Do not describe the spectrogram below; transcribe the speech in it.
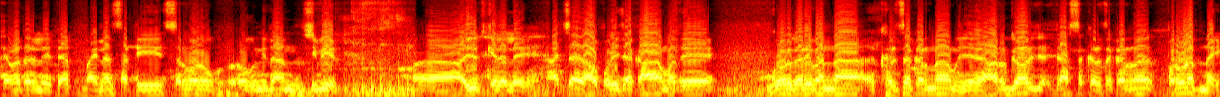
ठेवण्यात आलेले आहे. त्यात महिलांसाठी सर्व रोग रोगनिदान शिबिर आयोजित केलेलं आहे. आजच्या धावपळीच्या काळामध्ये गोरगरिबांना खर्च करणं म्हणजे आरोग्यावर जास्त खर्च करणं परवडत नाही.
